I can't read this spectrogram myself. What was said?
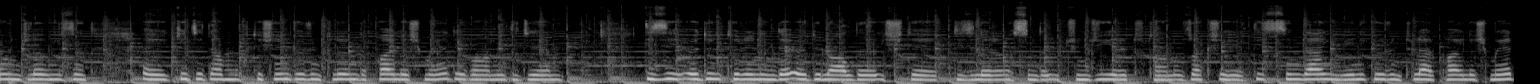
oyuncularımızın e, geceden muhteşem görüntülerini de paylaşmaya devam edeceğim. Dizi ödül töreninde ödül aldı. İşte diziler arasında 3. yeri tutan Uzak Şehir dizisinden yeni görüntüler paylaşmaya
